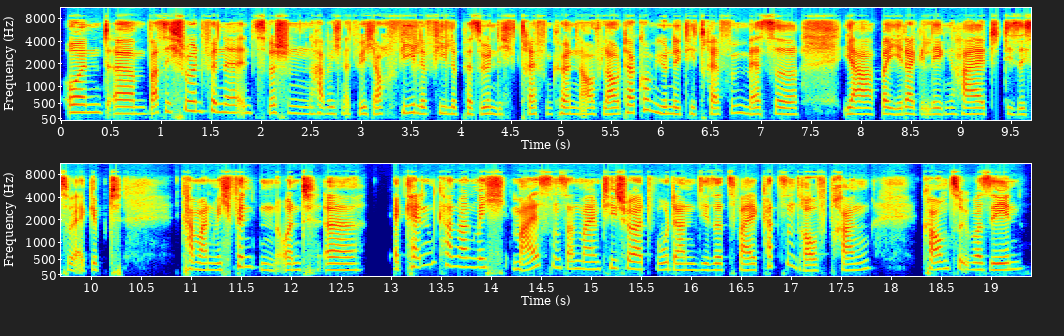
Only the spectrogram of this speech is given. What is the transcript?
Und ähm, was ich schön finde, inzwischen habe ich natürlich auch viele, viele persönlich treffen können auf lauter Community-Treffen, Messe, ja, bei jeder Gelegenheit, die sich so ergibt, kann man mich finden. Und äh, erkennen kann man mich meistens an meinem T-Shirt, wo dann diese zwei Katzen drauf prangen, kaum zu übersehen.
